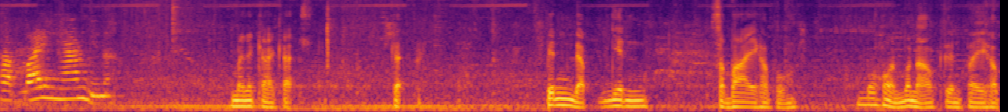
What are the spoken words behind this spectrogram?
ขับไว้งามนี่นะบรรยากาศก็ก็เป็นแบบเย็นสบายครับผม บ่ร้อนบ่หนาวเกินไปครับ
